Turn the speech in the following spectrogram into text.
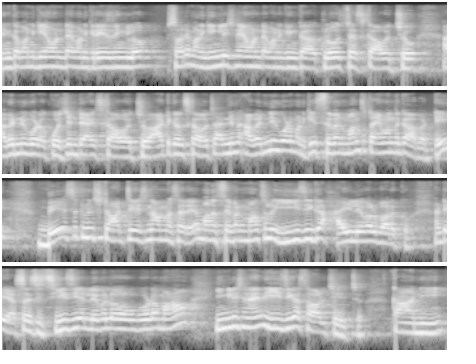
ఇంకా మనకి ఏముంటాయి? మనకి రీజనింగ్లో సారీ మనకి ఇంగ్లీష్లో ఏముంటాయి? మనకి ఇంకా క్లోజ్ టెస్ట్ కావచ్చు అవన్నీ కూడా క్వశ్చన్ ట్యాగ్స్ కావచ్చు ఆర్టికల్స్ కావచ్చు అన్ని అవన్నీ కూడా మనకి సెవెన్ మంత్స్ టైం ఉంది కాబట్టి బేసిక్ నుంచి స్టార్ట్ చేసినా సరే మన సెవెన్ మంత్స్లో ఈజీగా హై లెవెల్ వరకు అంటే ఎస్ఎస్సి సీజీఎల్ లెవెల్లో కూడా మనం ఇంగ్లీష్ అనేది ఈజీగా సాల్వ్ చేయొచ్చు. కానీ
